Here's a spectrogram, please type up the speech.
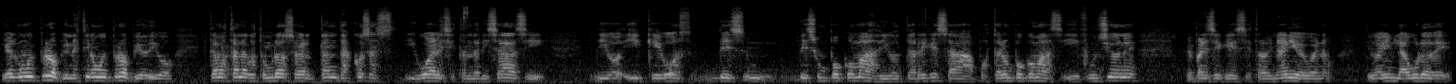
y algo muy propio, un estilo muy propio. Digo, estamos tan acostumbrados a ver tantas cosas iguales y estandarizadas y digo y que vos des, un- des un poco más, digo, te arriesgues a apostar un poco más y funcione, me parece que es extraordinario y bueno, digo, hay un laburo de,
